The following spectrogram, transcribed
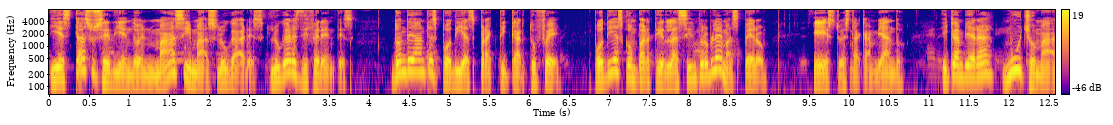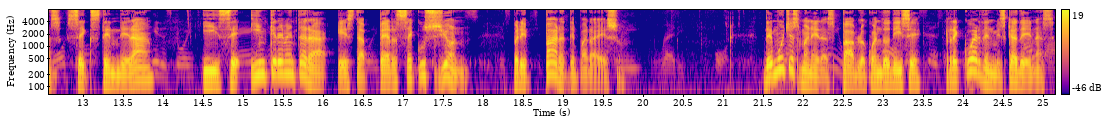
y está sucediendo en más y más lugares, lugares diferentes, donde antes podías practicar tu fe, podías compartirla sin problemas, pero esto está cambiando y cambiará mucho más, se extenderá y se incrementará esta persecución. Prepárate para eso. De muchas maneras, Pablo cuando dice, recuerden mis cadenas,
